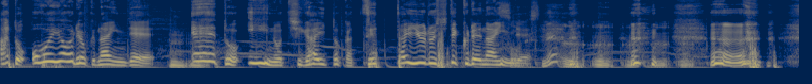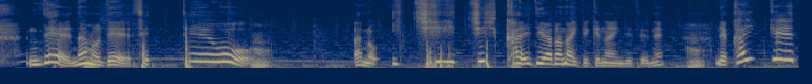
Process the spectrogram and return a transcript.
あと応用力ないんで、うんうん。A と E の違いとか絶対許してくれないんそうでですね。うんうんうんうん。うん。でなので、設定を、うんうんあのいちいち変えてやらないといけないんですよね。うんで会計っ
